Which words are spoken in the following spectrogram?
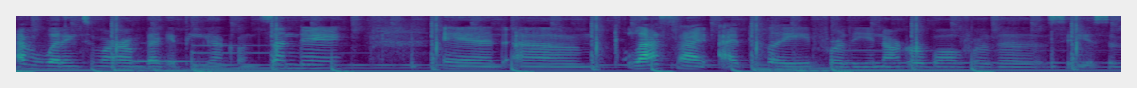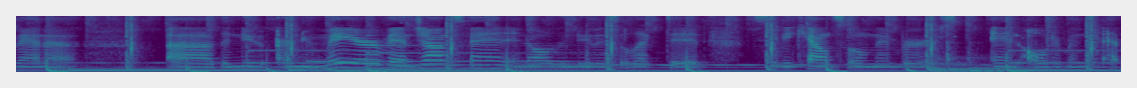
I have a wedding tomorrow. I'm back at Peacock on Sunday, and um, last night I played for the inaugural ball for the city of Savannah. Uh, the new our new mayor Van Johnson and all the newest elected city council members and aldermen at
